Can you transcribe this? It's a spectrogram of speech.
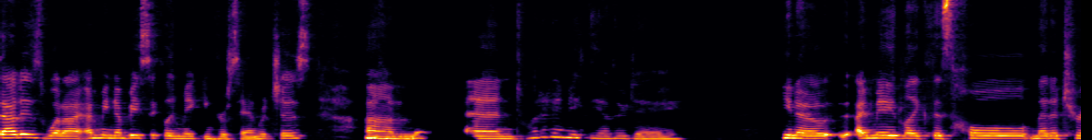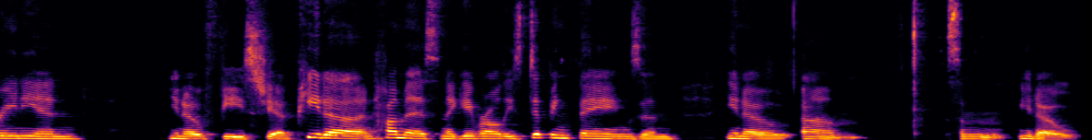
that is what I I mean, I'm basically making her sandwiches. Um mm-hmm. and what did I make the other day? You know, I made like this whole Mediterranean, you know, feast. She had pita and hummus and I gave her all these dipping things and, you know, um some, you know,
